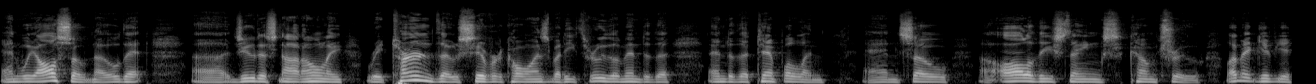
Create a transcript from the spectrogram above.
And we also know that uh, Judas not only returned those silver coins, but he threw them into the into the temple, and and so uh, all of these things come true. Let me give you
